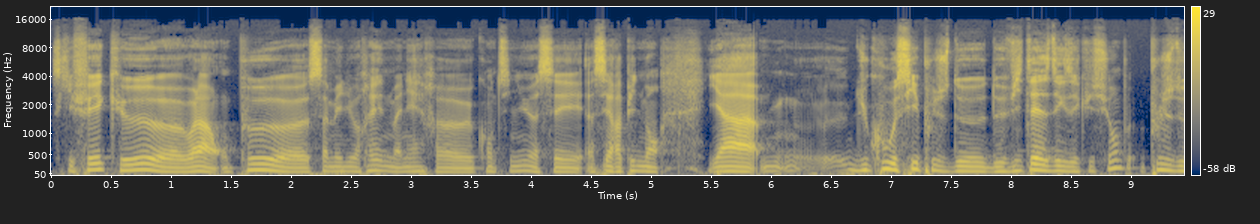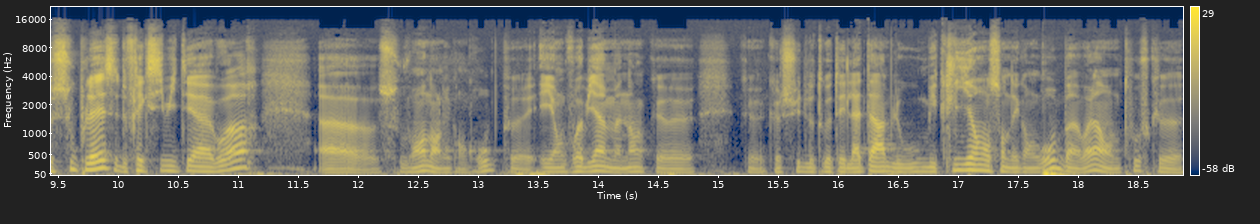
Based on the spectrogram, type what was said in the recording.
ce qui fait que euh, voilà, on peut euh, s'améliorer de manière euh, continue assez, rapidement. Il y a du coup aussi plus de, vitesse d'exécution, plus de souplesse et de flexibilité à avoir, souvent dans les grands groupes, et on voit bien maintenant que je suis de l'autre côté de la table où mes clients sont des grands groupes, ben voilà, on trouve que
